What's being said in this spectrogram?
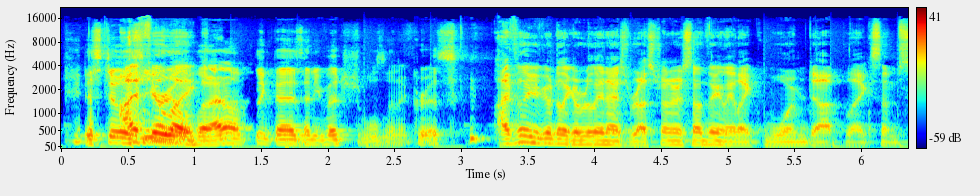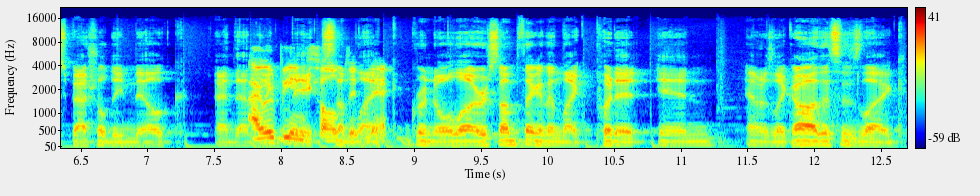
it's still a I cereal, like, but I don't think that has any vegetables in it, Chris. I feel like you're going to like a really nice restaurant or something, and they like warmed up like some specialty milk, and then I like, would be make insulted, some like Nick. granola or something, and then like put it in, and I was like, oh, this is like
